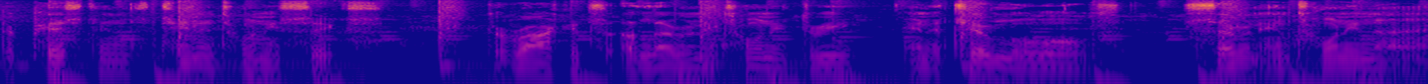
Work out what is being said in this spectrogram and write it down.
the Pistons 10 and 26, the Rockets 11 and 23, and the Timberwolves 7 and 29.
